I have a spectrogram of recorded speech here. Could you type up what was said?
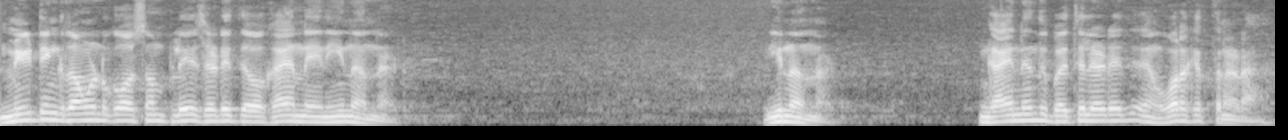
మీటింగ్ గ్రౌండ్ కోసం ప్లేస్ అడిగితే ఒక ఆయన నేను ఈయన అన్నాడు. ఈయన అన్నాడు. ఇంకా ఆయన ఎందుకు బతిలాడేది? ఊరకెత్తనాడా?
